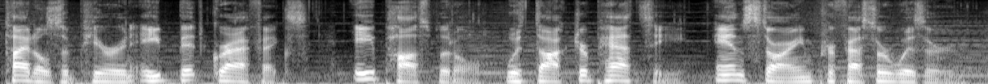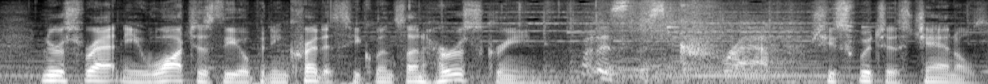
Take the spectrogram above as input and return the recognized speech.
Titles appear in 8 bit graphics Ape Hospital with Dr. Patsy, and starring Professor Wizard. Nurse Ratney watches the opening credit sequence on her screen. What is this crap? She switches channels.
